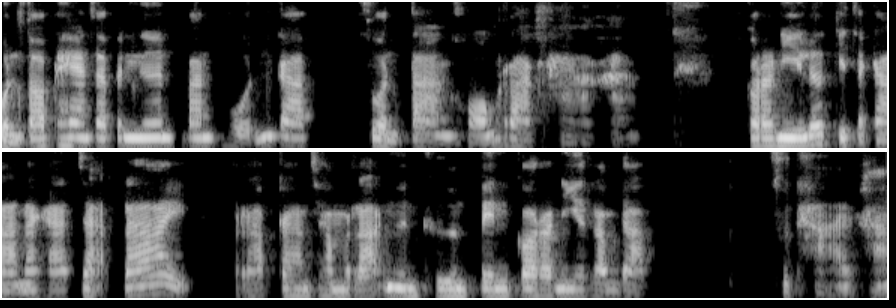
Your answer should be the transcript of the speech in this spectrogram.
ผลตอบแทนจะเป็นเงินปันผลกับส่วนต่างของราคาค่ะ กรณีเลิกกิจการนะคะ จะได้รับการชำระเงินคืนเป็นกรณีลำดับสุดท้ายค่ะ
